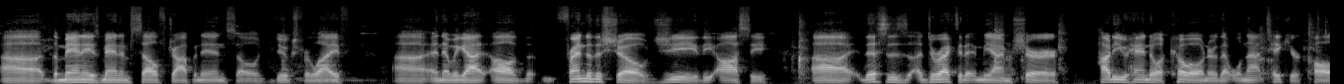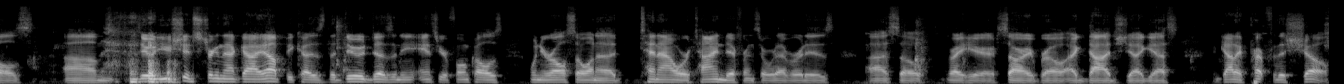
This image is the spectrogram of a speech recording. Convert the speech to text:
Uh, the mayonnaise man himself dropping in. So Dukes for life. Uh, and then we got oh the friend of the show, G, the Aussie. Uh, this is directed at me, I'm sure. How do you handle a co-owner that will not take your calls? Um, dude, you should string that guy up because the dude doesn't answer your phone calls when you're also on a 10 hour time difference or whatever it is. Uh, so right here, sorry, bro, I dodged you, I guess. I got to prep for this show,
